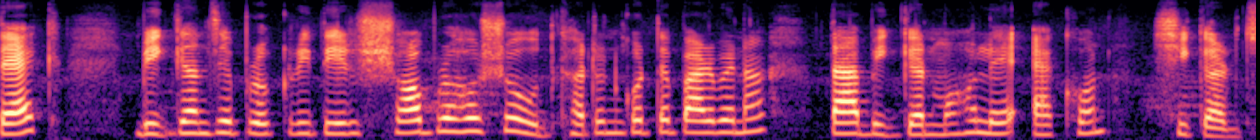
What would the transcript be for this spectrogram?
দেখ, বিজ্ঞান যে প্রকৃতির সব রহস্য উদ্ঘাটন করতে পারবে না, তা বিজ্ঞান মহলে এখন স্বীকার্য।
